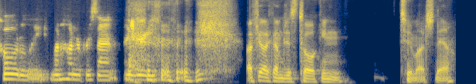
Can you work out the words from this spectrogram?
Totally. 100% agree. I feel like I'm just talking too much now.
